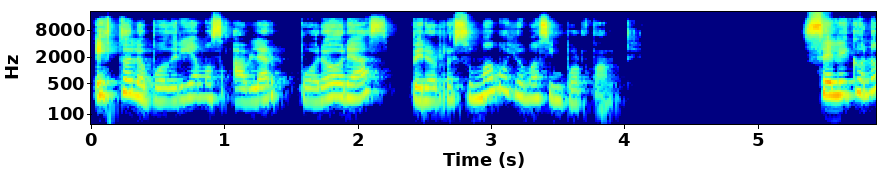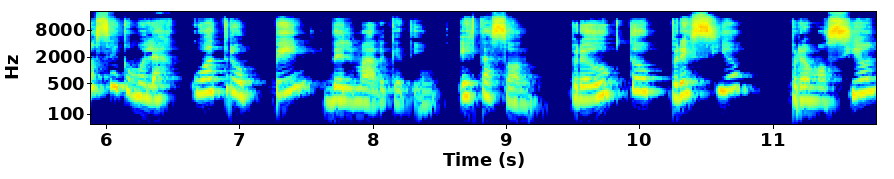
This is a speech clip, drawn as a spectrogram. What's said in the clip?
Esto lo podríamos hablar por horas, pero resumamos lo más importante. Se le conoce como las 4 P del marketing. Estas son producto, precio, promoción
